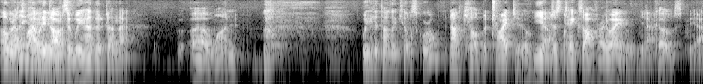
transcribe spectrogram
oh, really? How many dogs have we had that have done that? uh, one We had a dog that killed a squirrel. not killed, but tried to. Yeah. just takes off right away and Yeah. goes. Yeah,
